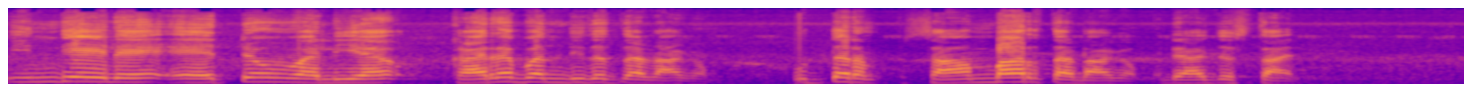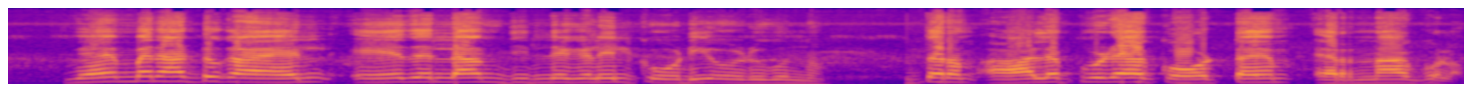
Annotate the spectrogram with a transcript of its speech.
ഇന്ത്യയിലെ ഏറ്റവും വലിയ കരബന്ധിത തടാകം. ഉത്തരം സാമ്പാർ തടാകം രാജസ്ഥാൻ. വേമ്പനാട്ടുകായൽ ഏതെല്ലാം ജില്ലകളിൽ കൂടി ഒഴുകുന്നു? ഉത്തരം ആലപ്പുഴ കോട്ടയം എറണാകുളം.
